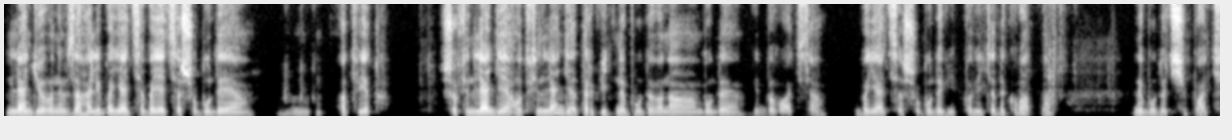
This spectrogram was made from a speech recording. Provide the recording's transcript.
Фінляндію вони взагалі бояться, бояться, що буде ответ. Що Фінляндія, от Фінляндія терпіть не буде, вона буде відбиватися. Бояться, що буде відповідь адекватна. Не будуть чіпати.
